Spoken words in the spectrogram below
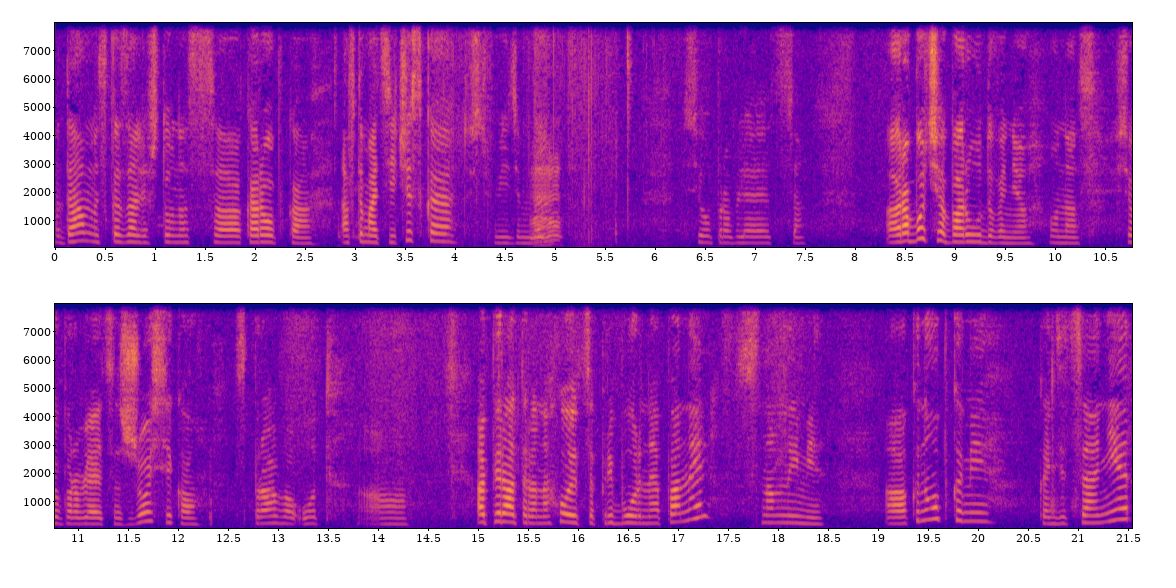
да, мы сказали, что у нас а, коробка автоматическая. То есть, видим, да, все управляется. А рабочее оборудование у нас все управляется с джойстика. Справа от а, оператора находится приборная панель с основными а, кнопками, кондиционер,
